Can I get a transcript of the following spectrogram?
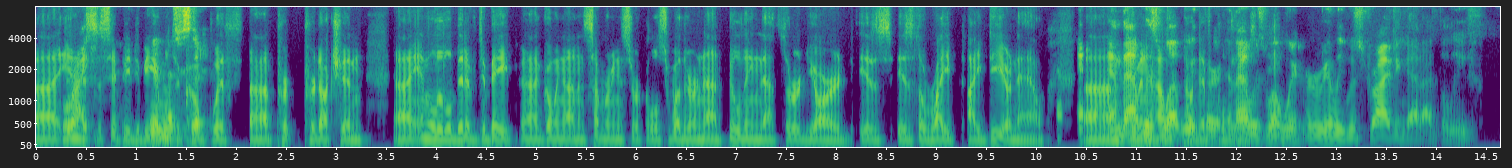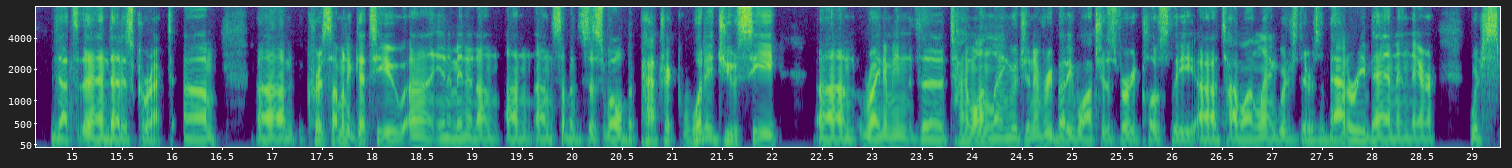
uh, in right. Mississippi to be in able to cope with uh, pr- production, uh, and a little bit of debate uh, going on in submarine circles whether or not building that third yard is is the right idea now. Um, and that was how, what Wicker, and that was what Wicker really was driving at, I believe. That's and that is correct. Um, um, Chris, I'm going to get to you uh, in a minute on on on some of this as well. But Patrick, what did you see? Um, right? I mean, the Taiwan language, and everybody watches very closely uh, Taiwan language. There's a battery ban in there, which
